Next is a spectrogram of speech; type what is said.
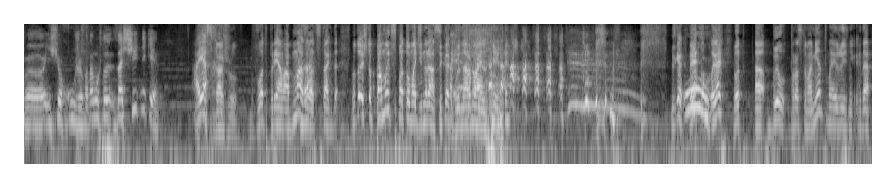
э, еще хуже, потому что защитники, А я схожу. Вот прям обмазываться так, да. Ну то есть, чтобы помыться потом один раз и как бы нормально. Понимаешь, вот а, был просто момент в моей жизни, когда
